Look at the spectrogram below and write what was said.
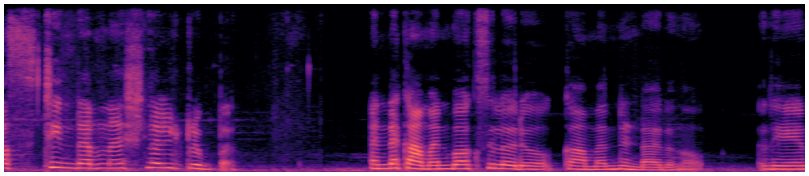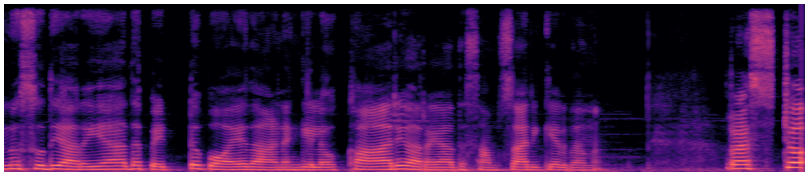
ഫസ്റ്റ് ഇന്റർനാഷണൽ ട്രിപ്പ് എന്റെ കമന്റ് ബോക്സിൽ ഒരു കമന്റ് ഉണ്ടായിരുന്നു. രേണുസുതി അറിയാതെ പെട്ടുപോയതാണെങ്കിലോ കാര്യം അറിയാതെ സംസാരിക്കരുതെന്ന്. റെസ്റ്റോ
